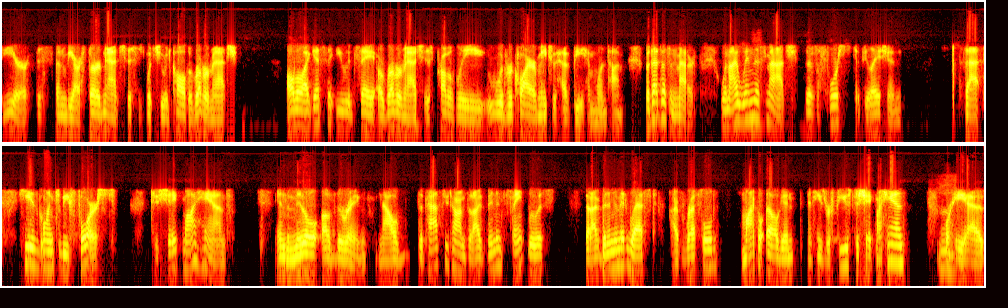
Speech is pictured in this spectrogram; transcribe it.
year. This is going to be our third match. This is what you would call the rubber match. Although I guess that you would say a rubber match is probably would require me to have beat him one time. But that doesn't matter. When I win this match, there's a forced stipulation that he is going to be forced to shake my hand in the middle of the ring. Now, the past two times that I've been in St. Louis that I've been in the Midwest. I've wrestled Michael Elgin, and he's refused to shake my hand, hmm. or he has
